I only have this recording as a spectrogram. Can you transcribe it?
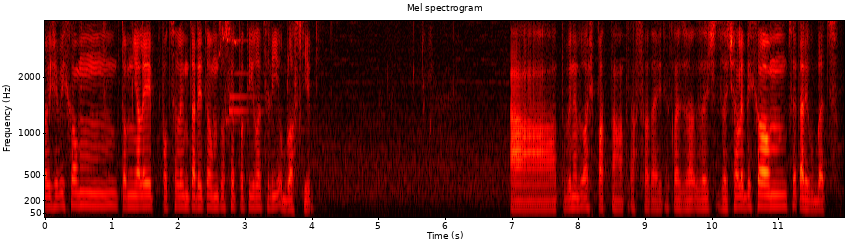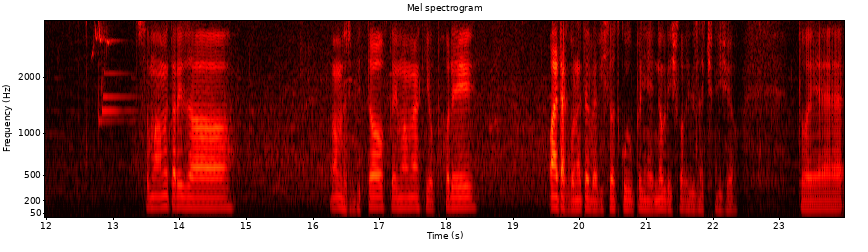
uh, že bychom to měli po celém tady tom zase po téhle celé oblasti. A to by nebyla špatná trasa tady. Takhle za, zač, začali bychom, co je tady vůbec? Co máme tady za... Máme hřbitov, tady máme nějaký obchody. Ale tak ono je to ve výsledku úplně jedno, když člověk začne, že jo. To je...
